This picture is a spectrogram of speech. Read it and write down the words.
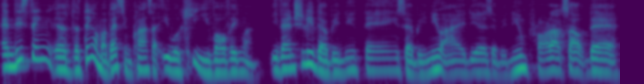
And this thing, uh, the thing about best in class, uh, it will keep evolving. One. Eventually, there'll be new things, there'll be new ideas, there'll be new products out there,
